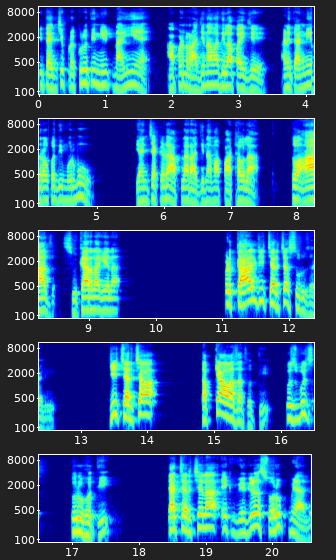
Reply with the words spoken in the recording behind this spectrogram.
की त्यांची प्रकृती नीट नाहीये. आपण राजीनामा दिला पाहिजे. आणि त्यांनी द्रौपदी मुर्मू यांच्याकडे आपला राजीनामा पाठवला. जो आज स्वीकारला गेला. पण काल जी चर्चा सुरू झाली जी चर्चा दबक्या आवाजात होती कुजबुज सुरू होती त्या चर्चेला एक वेगळं स्वरूप मिळालं.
